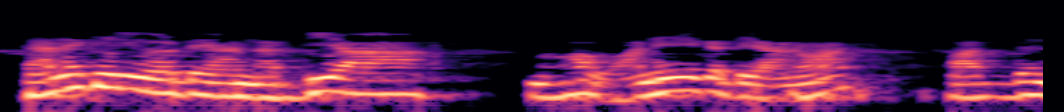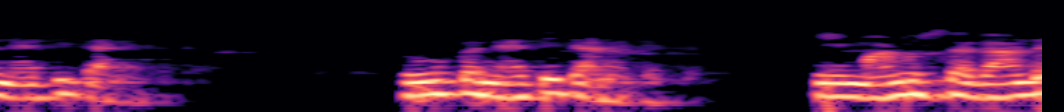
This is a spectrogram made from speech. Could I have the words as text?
සැනකෙලි වලට යන්න තියා මහ වනයේකට යනවා ශබ්ද නැති තැනකට. රූප නැති තැනකට. මේ මනුස්ස ගඳ,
